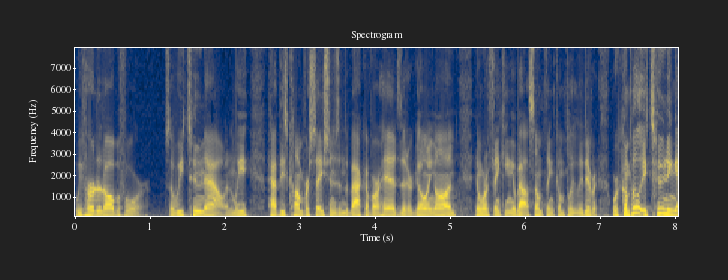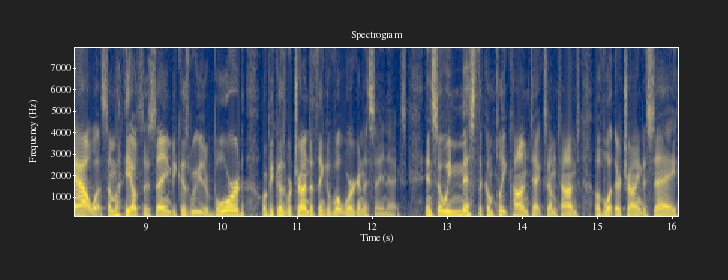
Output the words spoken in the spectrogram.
We've heard it all before. So we tune out and we have these conversations in the back of our heads that are going on and we're thinking about something completely different. We're completely tuning out what somebody else is saying because we're either bored or because we're trying to think of what we're going to say next. And so we miss the complete context sometimes of what they're trying to say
